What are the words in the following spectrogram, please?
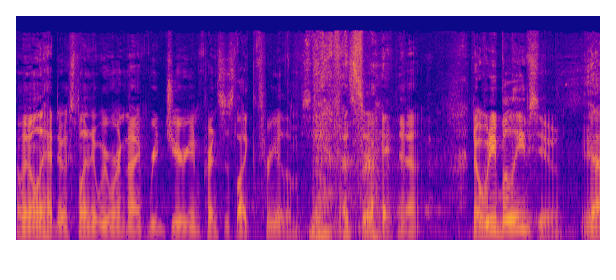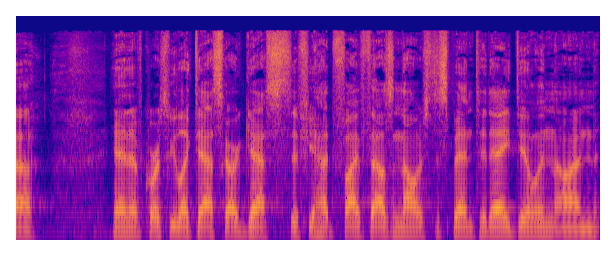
And we only had to explain that we weren't Nigerian princes like three of them. So that's right. good. Yeah. Nobody believes you. Yeah. And of course, we like to ask our guests if you had $5,000 to spend today, Dylan, on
